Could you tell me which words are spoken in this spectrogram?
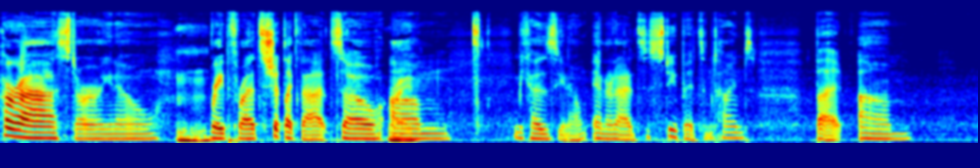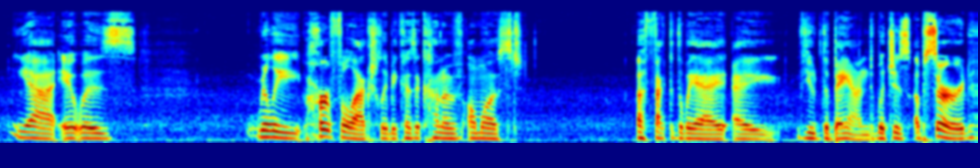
harassed or you know rape threats, shit like that. So, Right. um, because you know, internet's stupid sometimes, but um, yeah, it was really hurtful actually because it kind of almost affected the way I, I viewed the band, which is absurd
